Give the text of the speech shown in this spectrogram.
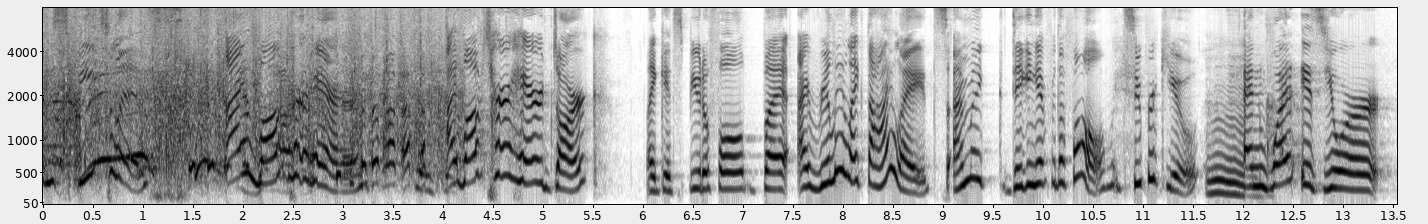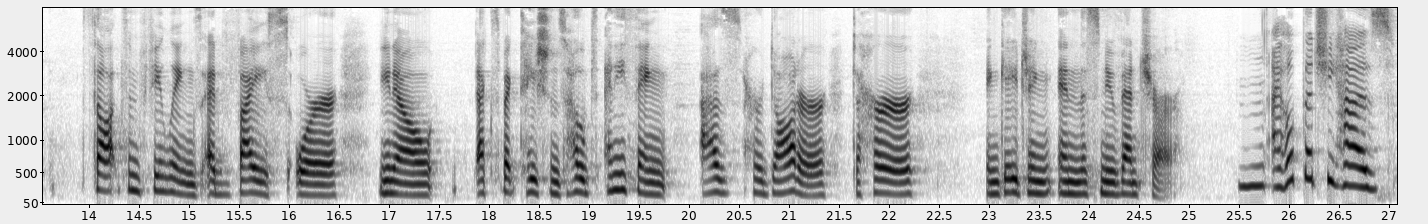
am speechless. I love her hair. I her dark. Like it's beautiful, but I really like the highlights. I'm like digging it for the fall. It's super cute. And what is your thoughts and feelings, advice, or, you know, expectations, hopes, anything as her daughter to her engaging in this new venture? Mm, I hope that she has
